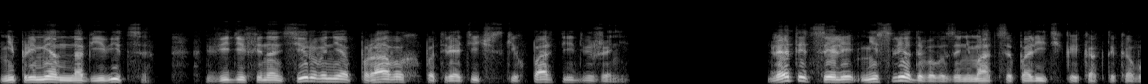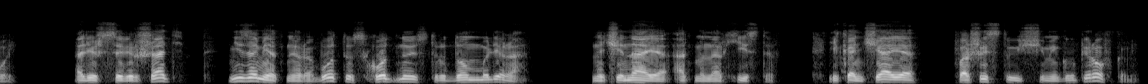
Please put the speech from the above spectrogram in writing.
непременно объявиться в виде финансирования правых патриотических партий и движений. Для этой цели не следовало заниматься политикой как таковой, а лишь совершать незаметную работу, сходную с трудом маляра, начиная от монархистов и кончая фашистующими группировками.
